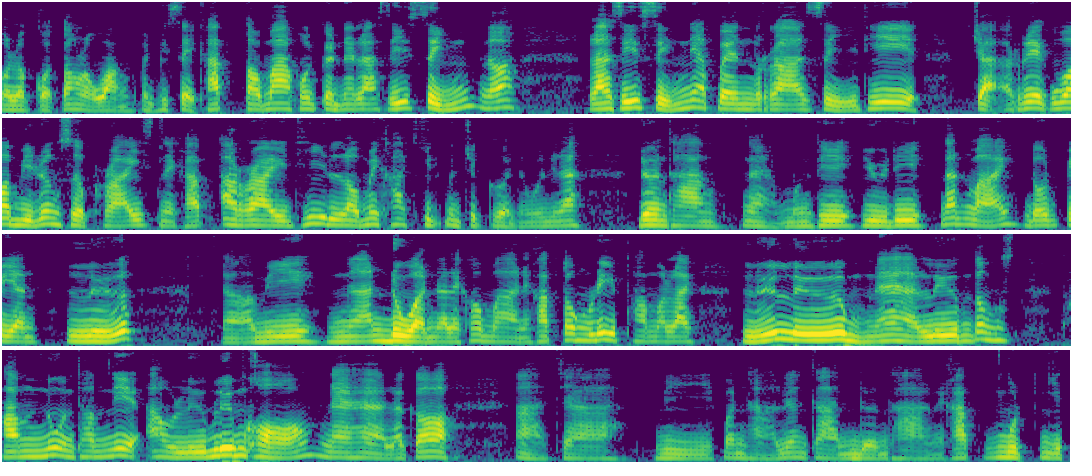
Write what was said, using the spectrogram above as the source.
กรกฎต้องระวังเป็นพิเศษครับ ต่อมาคนเกิดในราศีสิงห์เนาะราศีสิงห์เนี่ยเป็นราศีที่จะเรียกว่ามีเรื่องเซอร์ไพรส์นะครับอะไรที่เราไม่คาดคิดมันจะเกิดในวันนี้นะเดินทางนะบางทีอยู่ดีนัดหมายโดนเปลี่ยนหรือ มีงานด่วนอะไรเข้ามานะครับ ต้องรีบทำอะไร หรือลืมนะลืมต้องทำนู่นทำนี่เอาลืมลืมของนะฮะแล้วก็อาจจะมีปัญหาเรื่องการเดินทางนะครับหงุดหงิด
